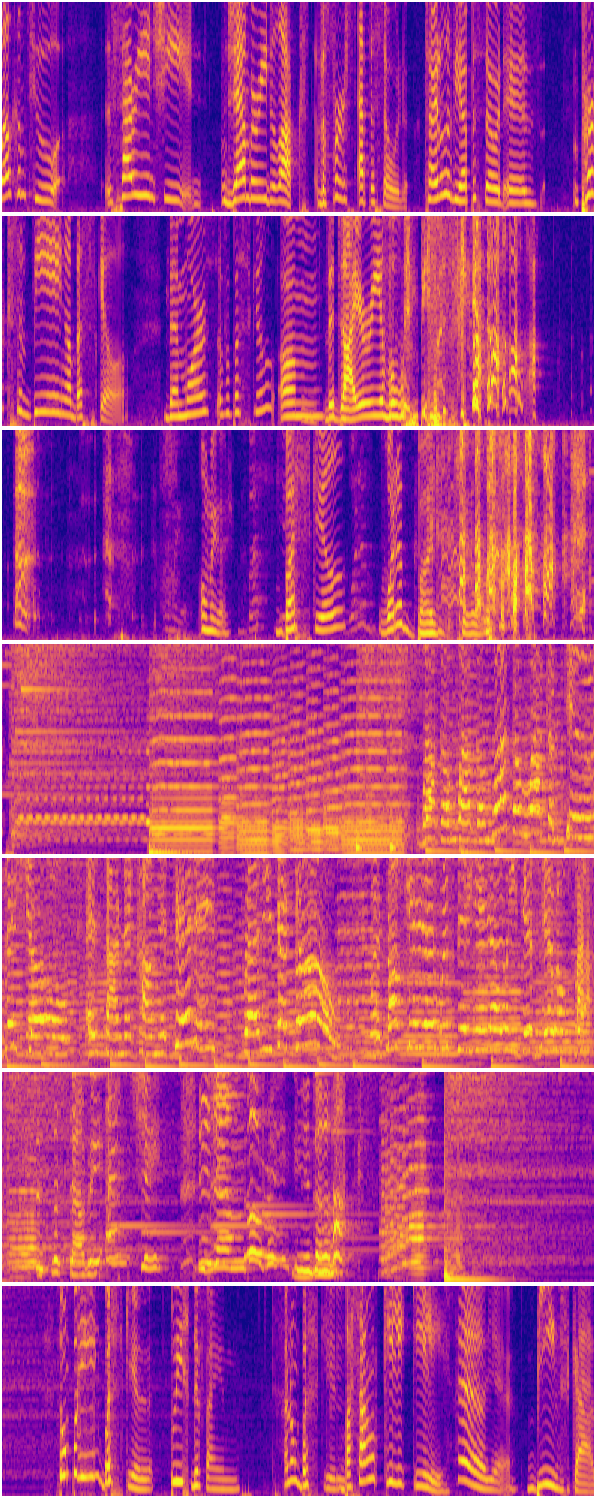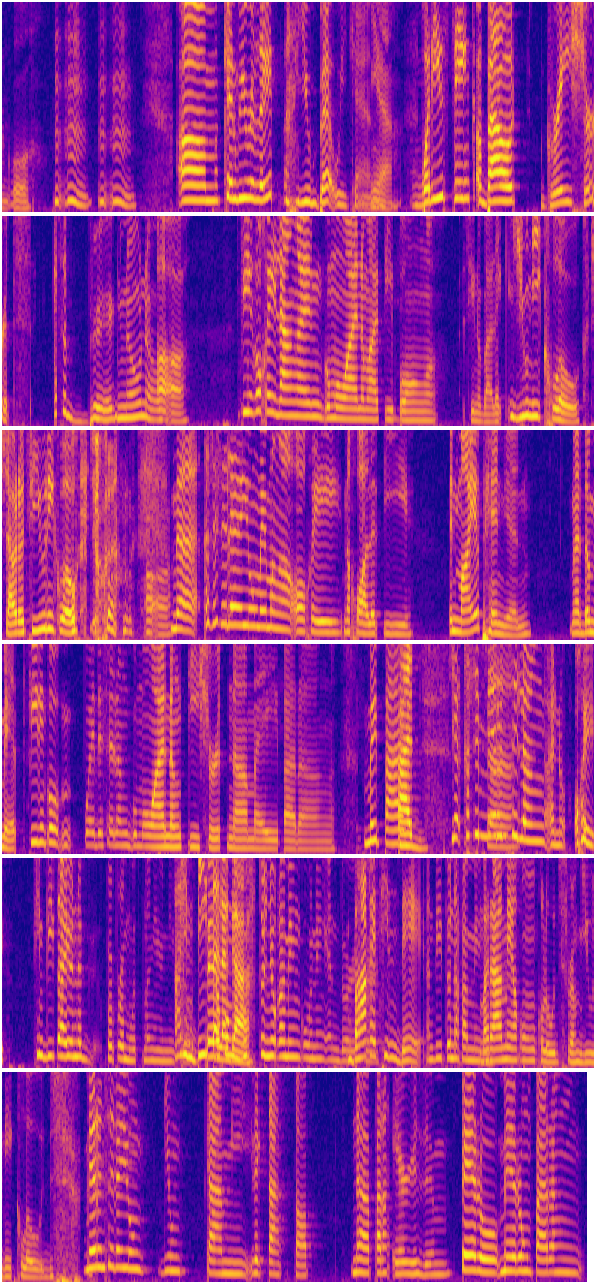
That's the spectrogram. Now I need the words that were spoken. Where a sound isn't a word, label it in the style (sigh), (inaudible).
Welcome to Sari and She Jamboree Deluxe, the first episode. Title of the episode is Perks of Being a Buskill. Memoirs of a Buskill. Um, The Diary of a Wimpy (laughs) Buskill. oh my gosh, buskill. What a buzzkill. (laughs) Welcome, welcome, welcome, welcome to the show. It's time to calm your titties. Ready, set, go. We're talking and we're singing and we give zero fucks. This is Sari and She Jamboree Deluxe. So, ang pagiging buskill, please define. Anong buskill? Basang kilikili. Hell yeah. Beeves gago. Mm-mm, mm-mm. Um, can we relate? (laughs) You bet we can. Yeah. What do you think about gray shirts? That's a big no-no. Oo. Feeling ko kailangan gumawa ng mga tipong sino ba? Like, Uniqlo. Shout out to Uniqlo. (laughs) Joke lang. Oo. Na, kasi sila yung may mga okay na quality, in my opinion, na damit. Feeling ko, m- pwede silang gumawa ng t-shirt na may parang May pad. pads. Yeah, kasi Sa- meron silang, ano, okay, hindi tayo nagpo-promote ng Uniqlo. Ah, hindi Pero talaga. kung gusto nyo kaming kuning endorser, Bakit hindi? andito na kami. Marami akong clothes from Uniqlodes. (laughs) meron sila yung, yung cami, like tank top, na parang airism. Pero merong parang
